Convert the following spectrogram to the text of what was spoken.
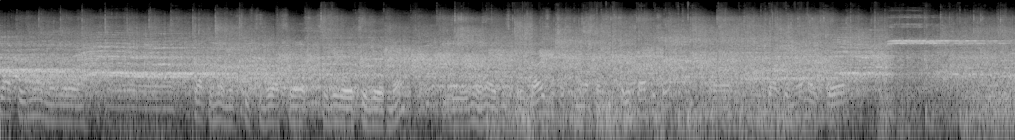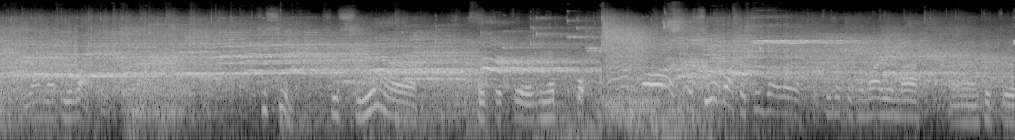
п'ятий номер. П'ятий номер сітки була, це, було очевидно. І, ну, Тут, тут не по... А, Кацуба, Кацуба, але Кацуба піднімає на... е, Тут е,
